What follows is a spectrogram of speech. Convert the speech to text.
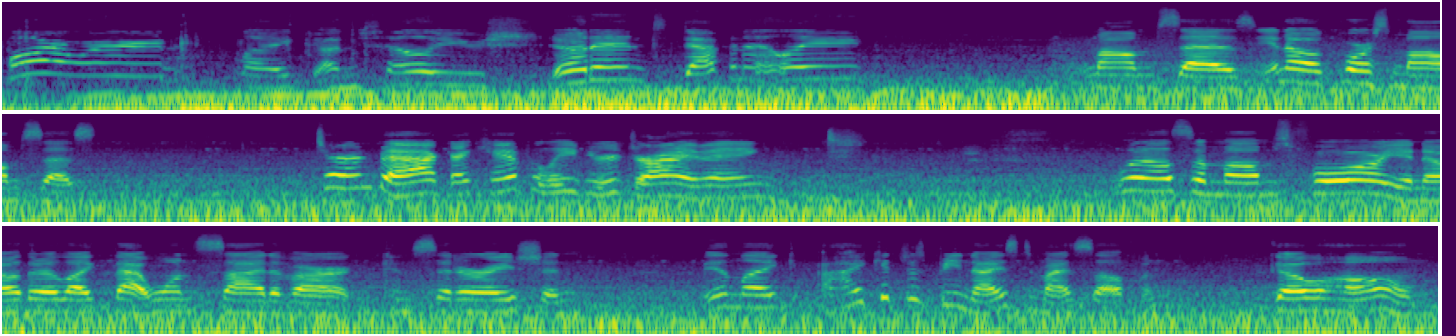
forward, like until you shouldn't. Definitely. Mom says, you know, of course, mom says, turn back. I can't believe you're driving. What else are moms for? You know, they're like that one side of our consideration. Being like, I could just be nice to myself and go home.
